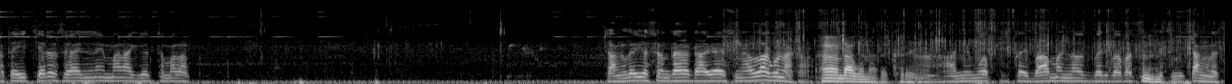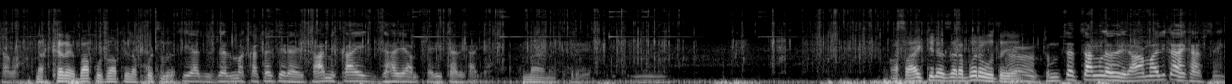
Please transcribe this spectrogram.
आता विचारच राहील नाही म्हणा गेलं तर मला चांगलं धरा डाव्या व्यसनाला लागू नका. हा लागू नका खरं आहे. हां, आम्ही मग काही बामण नव्हत बरी बाबा तुमचं तुम्ही चांगलं चाला. ना खरं आहे बापूच आपल्याला पटलं. तुमची आज जन्म कटायचे राहायचं आम्ही काय झाले आमच्या रिटायर गाड्या नाही नाही खरं आहे. असं ऐकलं जरा बरं होतं हां, तुमचं चांगलं होईल आम्हाला काय खास नाही.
